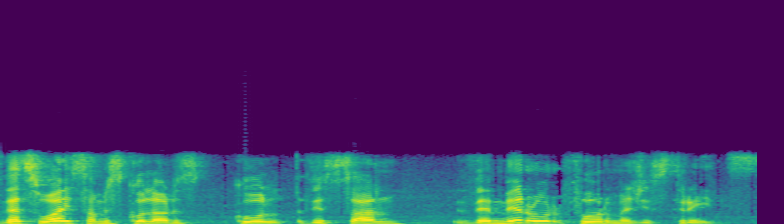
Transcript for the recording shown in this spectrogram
That's why some scholars call this psalm the mirror for magistrates.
